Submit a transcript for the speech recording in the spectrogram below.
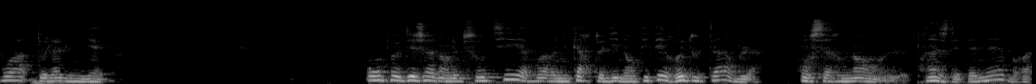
voie de la lumière. On peut déjà dans le psautier avoir une carte d'identité redoutable concernant le prince des ténèbres.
